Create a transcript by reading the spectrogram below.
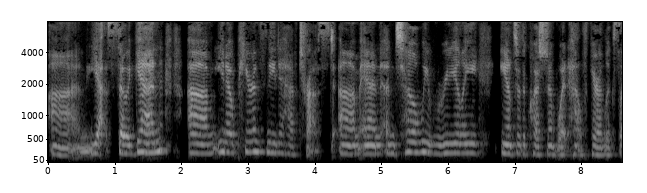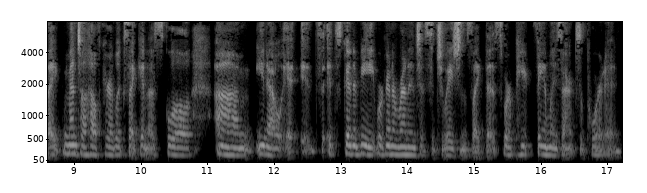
on. Yes. So again, um, you know, parents need to have trust. Um, and until we really answer the question of what healthcare looks like, mental health care looks like in a school, um, you know, it, it's, it's going to be, we're going to run into situations like this where pa- families aren't supported.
